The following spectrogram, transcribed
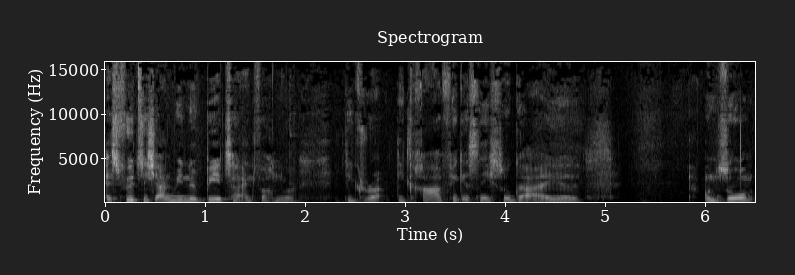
es fühlt sich an wie eine Beta einfach nur. Die, Gra die Grafik ist nicht so geil. Und so.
